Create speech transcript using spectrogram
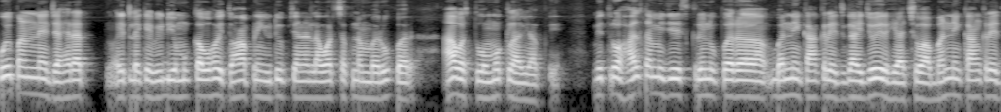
કોઈ પણને જાહેરાત એટલે કે વીડિયો મૂકાવો હોય તો આપણી યુટ્યુબ ચેનલના વોટ્સઅપ નંબર ઉપર આ વસ્તુઓ મોકલાવી આપવી. મિત્રો, હાલ તમે જે સ્ક્રીન ઉપર બંને કાંકરેજ ગાય જોઈ રહ્યા છો, આ બંને કાંકરેજ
